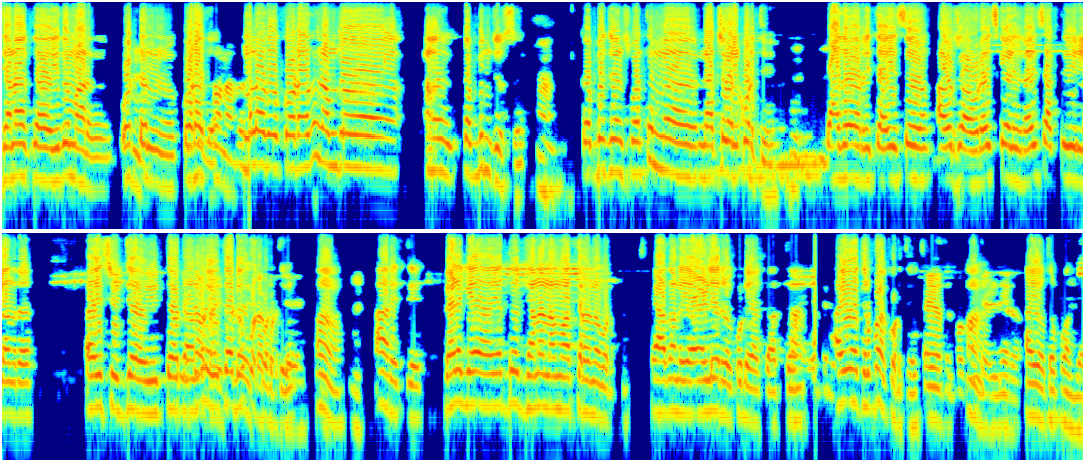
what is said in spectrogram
ಜನ ಇದು ಮಾಡುದು ಒಟ್ಟು ಕೊಡೋದು. ಎಲ್ಲದು ಕೊಡೋದು ನಮ್ದು ಆ, ಕಬ್ಬಿನ ಜ್ಯೂಸ್. ಕಬ್ಬಿನ ಜ್ಯೂಸ್ ಬಂತು ನ್ಯಾಚುರಲ್ ಕೊಡ್ತೀವಿ. ಯಾವ್ದೋ ರೀತಿ ಐಸ್ ಅವ್ರ ಅವ್ರ ರೈಸ್ ಕೇಳಿದ್ರೆ ರೈಸ್ ಹಾಕ್ತಿವಿ ಇಲ್ಲ ಅಂದ್ರೆ ಐಸ್ ವಿತೌಟ್ ಅಂದ್ರೆ Without ice ಐಸ್ ಕೊಡ್ತೀವಿ. ಕೊಡ್ತೀವಿ. ಹ್ಮ್ ಆ ರೀತಿ. ಬೆಳಗ್ಗೆ ಎದ್ದು ಜನ ನಮ್ಮ ಹತ್ರನೇ ಬರ್ತೀವಿ ಯಾವ್ದೊಂದು ಎಳ್ನೀರು ಕುಡಿಯಕ್ಕೆ ಐವತ್ತು ರೂಪಾಯಿ ಕೊಡ್ತೀವಿ. ಐವತ್ತು ರೂಪಾಯಿ. ಒಂದು ಎಳ್ನೀರು. ಐವತ್ತು ರೂಪಾಯಿ ಒಂದು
